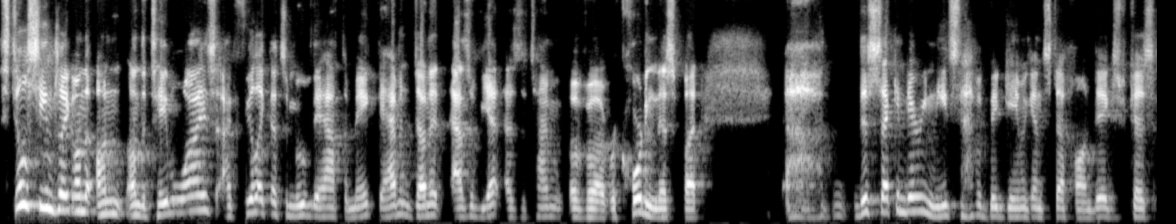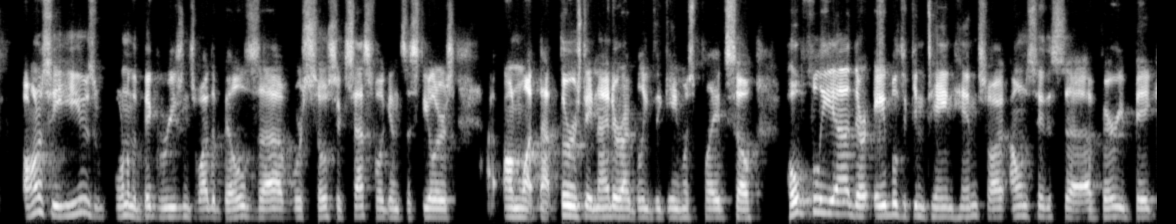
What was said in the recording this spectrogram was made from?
still seems like on the on, on the table wise, I feel like that's a move they have to make. They haven't done it as of yet, as the time of uh, recording this, but uh, this secondary needs to have a big game against Stefon Diggs because honestly, he was one of the big reasons why the Bills uh, were so successful against the Steelers on what that Thursday nighter, I believe the game was played. So hopefully uh, they're able to contain him. So I, I want to say this is a, very big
